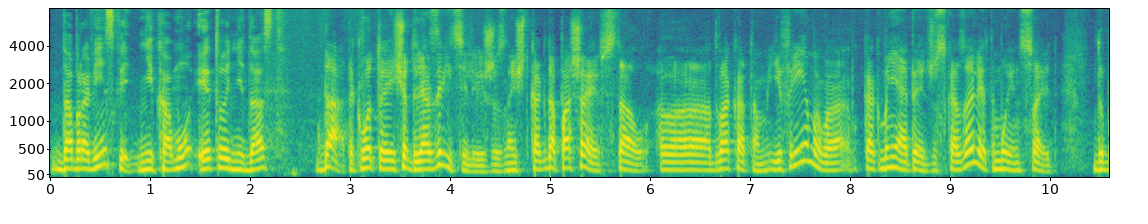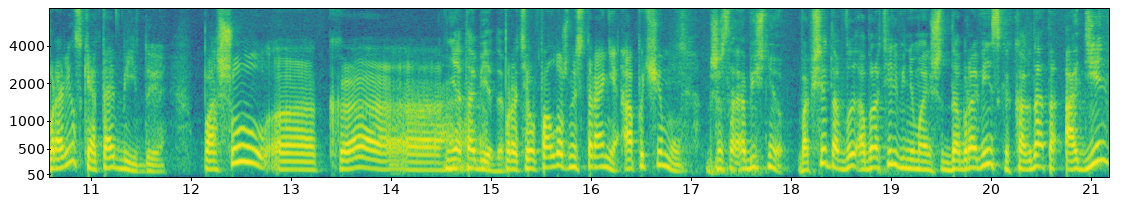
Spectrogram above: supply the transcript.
Добровинской никому этого не даст. Да, так вот еще для зрителей же, значит, когда Пашаев стал э, адвокатом Ефремова, как мне опять же сказали, это мой инсайт, Добровинский от обиды пошел э, к э, Не от обиды. противоположной стороне. А почему? Сейчас объясню. Вообще-то вы обратили внимание, что Добровинский когда-то один,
